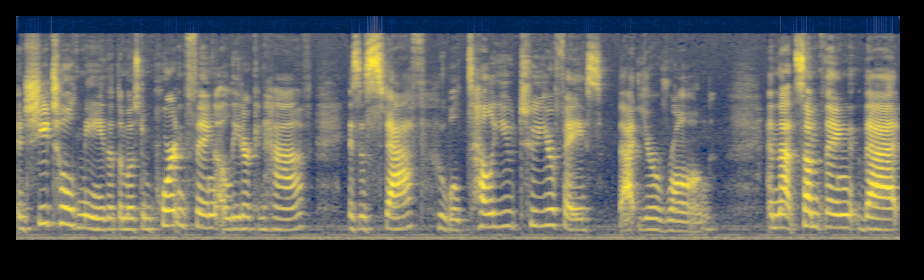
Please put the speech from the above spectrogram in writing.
And she told me that the most important thing a leader can have is a staff who will tell you to your face that you're wrong. And that's something that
